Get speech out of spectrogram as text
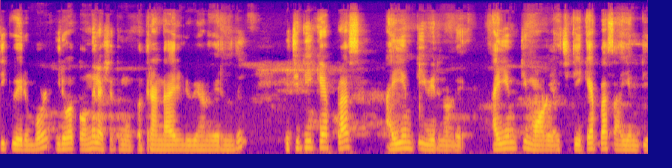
ടിക്ക് വരുമ്പോൾ ഇരുപത്തൊന്ന് ലക്ഷത്തി മുപ്പത്തി രണ്ടായിരം രൂപയാണ് വരുന്നത്. H T K plus I M T വരുന്നുണ്ട്. I M T model H T K plus I M T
